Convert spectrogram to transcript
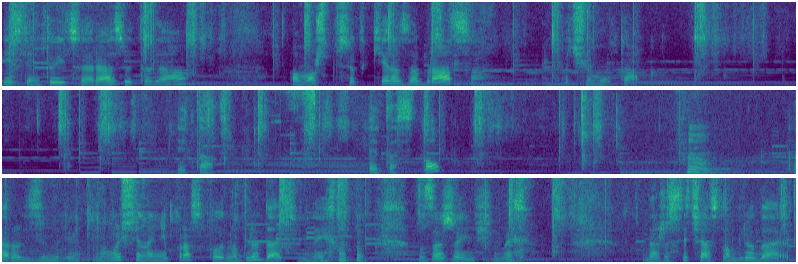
если интуиция развита, да, поможет все-таки разобраться, почему так. Итак, это стоп. Хм король земли. Но мужчина непростой, наблюдательный за женщиной. Даже сейчас наблюдает.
